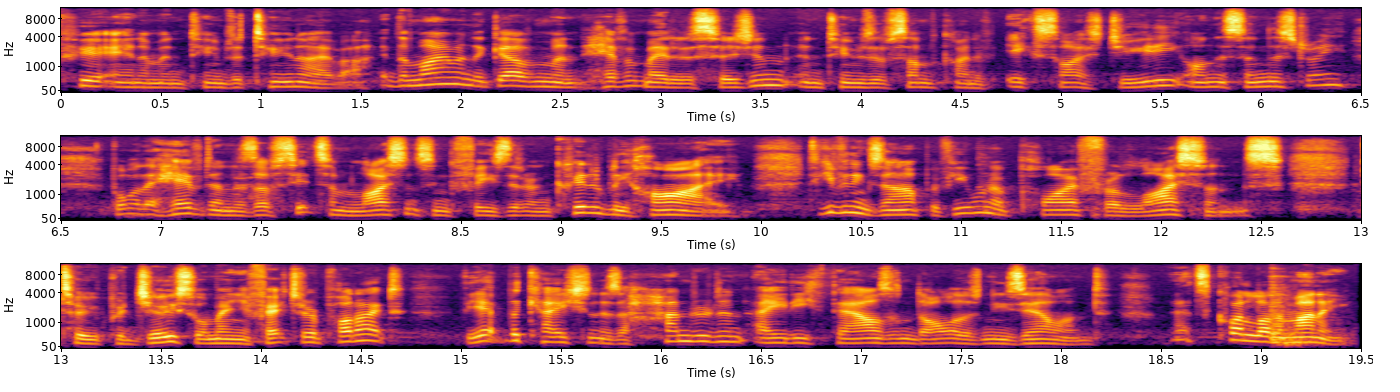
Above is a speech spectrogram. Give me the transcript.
per annum in terms of turnover. At the moment the government haven't made a decision in terms of some kind of excise duty on this industry but what they have done is they've set some licensing fees that are incredibly high. To give you an example, if you want to apply for a license to produce or manufacture a product, the application is $180,000 New Zealand. That's quite a lot of money.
